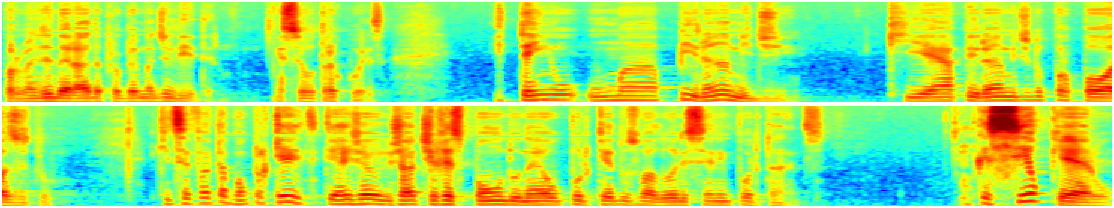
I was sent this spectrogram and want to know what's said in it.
problema de liderado é problema de líder. Isso é outra coisa. E tenho uma pirâmide, que é a pirâmide do propósito. Que você fala, tá bom, por que? Que aí já, já te respondo né, o porquê dos valores serem importantes. Porque se eu quero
